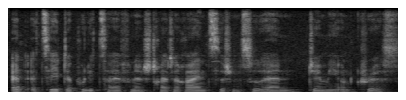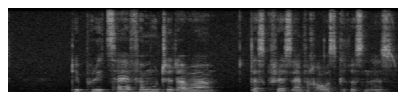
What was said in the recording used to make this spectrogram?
Ed erzählt der Polizei von den Streitereien zwischen Suzanne, Jimmy und Chris. Die Polizei vermutet aber, dass Chris einfach ausgerissen ist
